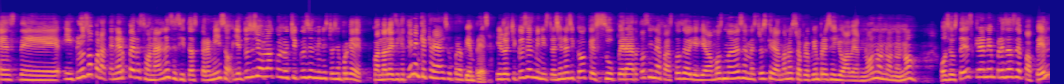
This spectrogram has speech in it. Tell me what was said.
este, incluso para tener personal necesitas permiso. Y entonces yo hablaba con los chicos de administración porque cuando les dije, tienen que crear su propia empresa. Y los chicos de administración así como que súper hartos y nefastos de, oye, llevamos nueve semestres creando nuestra propia empresa. Y yo, a ver, no, no, no, no, no. O sea, ustedes crean empresas de papel,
